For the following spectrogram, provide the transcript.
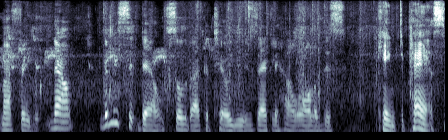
my favorite. Now, let me sit down so that I could tell you exactly how all of this came to pass.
